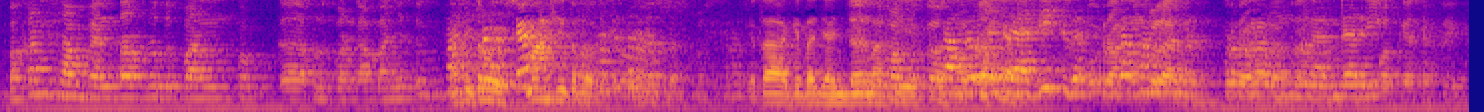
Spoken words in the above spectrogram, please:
Bahkan sampai ntar penutupan penutupan kampanye tuh kita masih Masih terus terus, kan? masih terus Masih masih terus. terus Masih terus. kita kita janji Dan itu masih masuk ke terus Sampai udah jadi juga program kita masih unggulan terus. Program unggulan dari podcast FTK.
